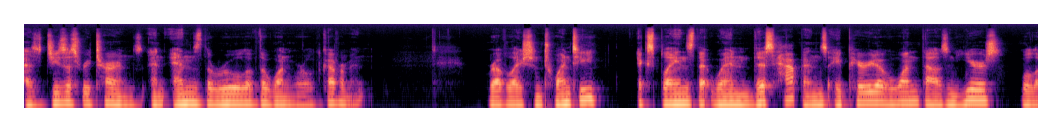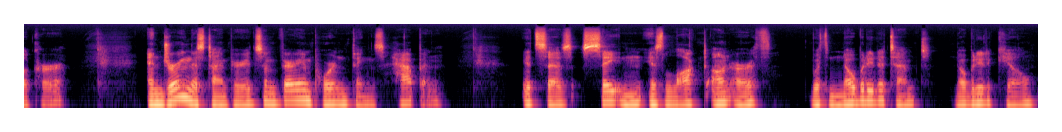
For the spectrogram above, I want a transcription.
as Jesus returns and ends the rule of the one world government. Revelation 20 explains that when this happens, a period of 1,000 years will occur. And during this time period, some very important things happen it says Satan is locked on earth with nobody to tempt, nobody to kill,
